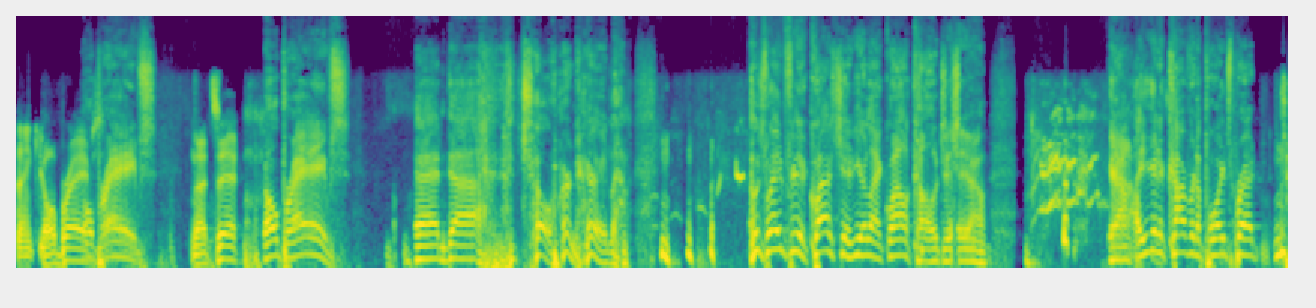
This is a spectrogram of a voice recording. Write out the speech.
Thank you. Go Braves. Go Braves. That's it. Go Braves. And uh, Joe I was waiting for your question. You're like, well, coach, you know. Yeah. Are you going to cover the point spread?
